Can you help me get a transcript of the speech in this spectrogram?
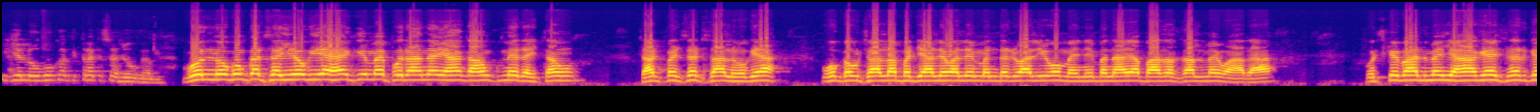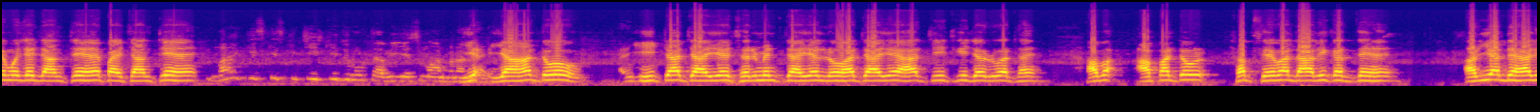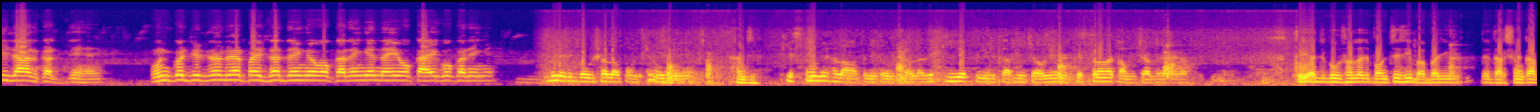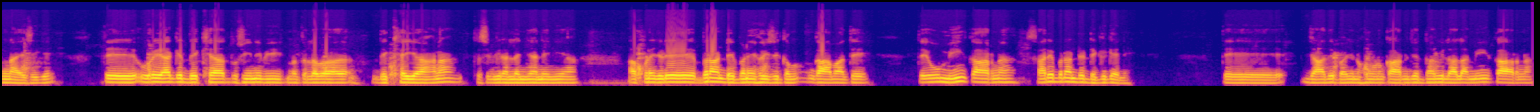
ये लोगों का कितना का सहयोग है वो लोगों का सहयोग ये है कि मैं पुराना यहाँ गाँव में रहता हूँ साठ पैंसठ साल हो गया। वो गौशाला बडियाले वाले मंदिर वाली वो मैंने बनाया बारह साल में वहाँ रहा। उसके बाद मैं यहाँ आ गया सर के मुझे जानते हैं पहचानते हैं। किस किस की चीज़ की ज़रूरत है अभी ये सामान बनाने यहाँ तो ईटा चाहिए सीमेंट चाहिए लोहा चाहिए हर चीज़ की ज़रूरत है। अब आप तो सब सेवादारी करते हैं और दिहाड़ीदार करते हैं। उनको जितना देर पैसा देंगे वो करेंगे नहीं वो काहे को करेंगे। गौशाला पहुँचे होंगे हाँ। जी। किस तरह के हालात नहीं गौशाला की अपील करनी चाहिए किस तरह का काम चल रहा है? ਤੇ ਅੱਜ ਗਊਸ਼ਾਲਾ 'ਚ ਪਹੁੰਚੇ ਸੀ ਬਾਬਾ ਜੀ ਦੇ ਦਰਸ਼ਨ ਕਰਨ ਆਏ ਸੀਗੇ। ਤੇ ਉਰੇ ਆ ਕੇ ਦੇਖਿਆ, ਤੁਸੀਂ ਨੇ ਵੀ ਮਤਲਬ ਦੇਖਿਆ ਹੀ ਆ, ਹਨਾ, ਤਸਵੀਰਾਂ ਲਈਆਂ ਨੇਗੀਆਂ ਆਪਣੇ ਜਿਹੜੇ ਬਰਾਂਡੇ ਬਣੇ ਹੋਏ ਸੀ ਗਾਵਾਂ ਤੇ ਤੇ ਉਹ ਮੀਂਹ ਕਾਰਨ ਸਾਰੇ ਬਰਾਂਡੇ ਡਿੱਗ ਗਏ ਨੇ। ਤੇ ਜ਼ਿਆਦਾ ਵਜਨ ਹੋਣ ਕਾਰਨ ਜਿੱਦਾਂ ਵੀ ਲਾਲਾ ਮੀਂਹ ਕਾਰਨ,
